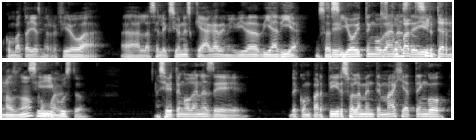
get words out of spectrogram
con batallas me refiero a, a las elecciones que haga de mi vida día a día. O sea, Sí. si hoy tengo Tus ganas de ir... internos, ¿no? Sí, Como el- justo. Si hoy tengo ganas de, de compartir solamente magia, tengo,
